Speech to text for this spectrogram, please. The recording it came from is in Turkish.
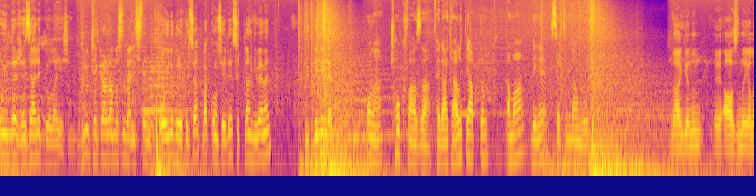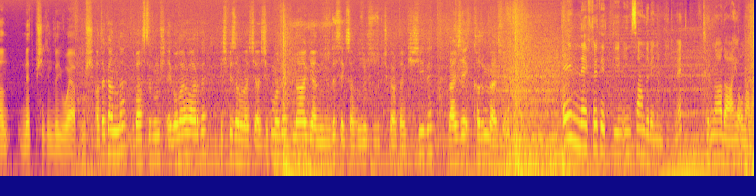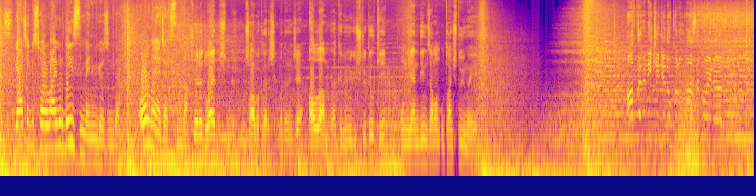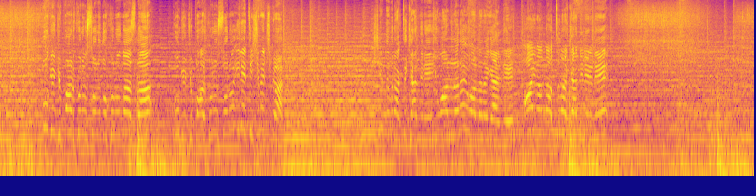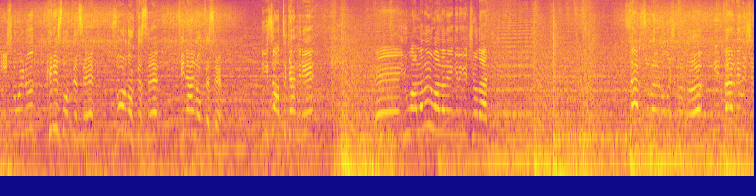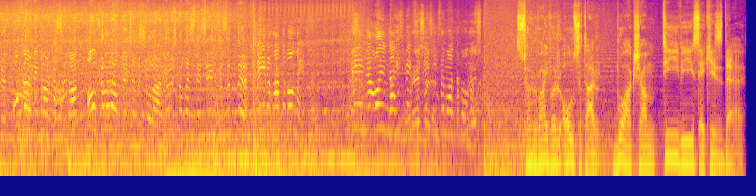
oyunda rezalet bir olay yaşandı. Bunun tekrarlanmasını ben istemiyorum. O oyunu bırakırsan bak konseyde sırtlan gibi hemen yüklenirler. Ona çok fazla fedakarlık yaptım ama beni sırtımdan vurdu. Nagihan'ın e, ağzında yalan net bir şekilde yuva yapmış. Atakan'la bastırılmış egolar vardı. Hiçbir zaman açığa çıkmadı. Nagihan %80 huzursuzluk çıkartan kişiydi. Bence kadın versiyonu. En nefret ettiğim insan da benim Hikmet. Tırnağa dahi olamaz. Gerçek bir survivor değilsin benim gözümde. Olmayacaksın da. Şöyle dua etmişimdir müsabakalara çıkmadan önce. Allah'ım rakibimi güçlü kıl ki onu yendiğim zaman utanç duymayayım. Haftanın ikinci dokunulmazlık oyunu. Bugünkü parkurun sonu dokunulmazla. Bugünkü parkurun sonu iletişime çıkar. Şimdi bıraktı kendini. Yuvarlana yuvarlana geldi. Aynı anda attılar kendilerini. Kriz noktası, zor noktası, final noktası. Nisa attı kendini. Ve yuvarlana yuvarlana engeli geçiyorlar. Sert suların oluşturduğu bir perde düşünün. O perdenin arkasından halkalar atmaya çalışıyorlar. Görüş kapasitesi kısıtlı. Benimle muhatap olmayın. Benimle oyunda hiçbir eksik hiç kimse muhatap olmasın. Survivor All Star bu akşam TV8'de.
